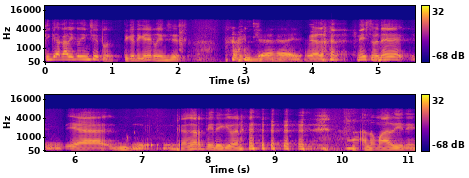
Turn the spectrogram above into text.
Tiga kali clean sheet loh. Tiga tiganya clean sheet. Anjay. ya kan? Ini sebenarnya ya nggak ngerti deh gimana. Anomali nih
